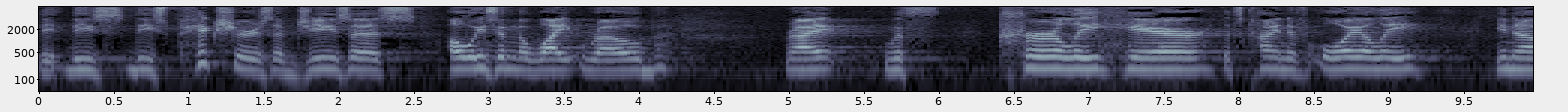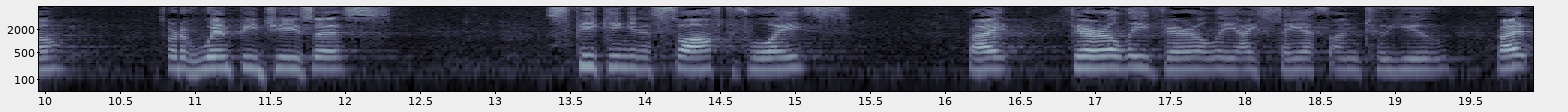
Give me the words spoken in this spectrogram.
These, these pictures of Jesus always in the white robe, right? With curly hair that's kind of oily, you know, sort of wimpy Jesus, speaking in a soft voice, right? Verily, verily, I saith unto you, right?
